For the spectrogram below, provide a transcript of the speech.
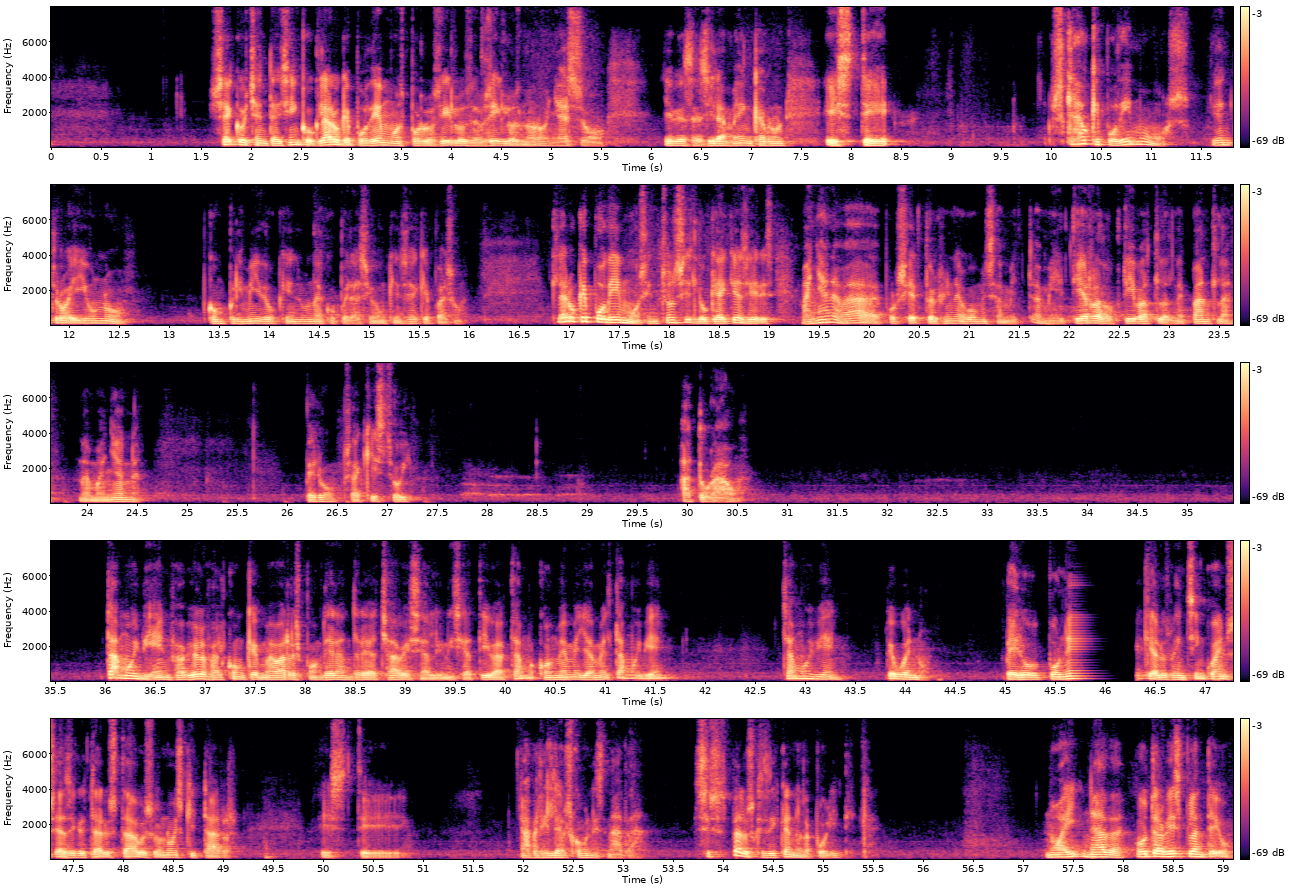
Seco 85, claro que podemos, por los siglos de los siglos, Noroña, eso. A decir amén, cabrón. Este, pues claro que podemos. Y entró ahí uno comprimido, que una cooperación, quién sabe qué pasó. Claro que podemos, entonces lo que hay que hacer es, mañana va, por cierto, Elfina Gómez a mi, a mi tierra adoptiva, Tlalnepantla, la mañana. Pero pues aquí estoy, atorado. Está muy bien, Fabiola Falcón, que me va a responder Andrea Chávez a la iniciativa. Estamos con Meme Yamel, está muy bien. Está muy bien. Qué bueno. Pero poner que a los 25 años sea secretario de Estado, eso no es quitar, este, abrirle a los jóvenes nada. Eso es para los que se dedican a la política. No hay nada. Otra vez planteo.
